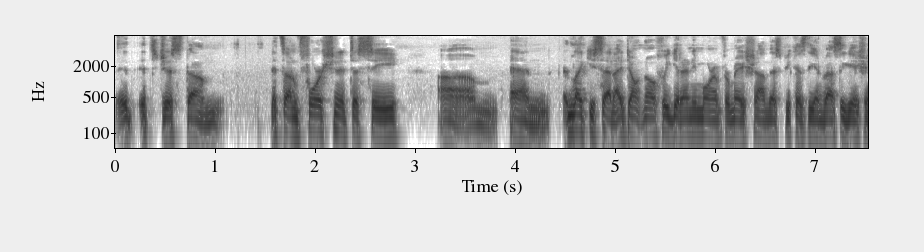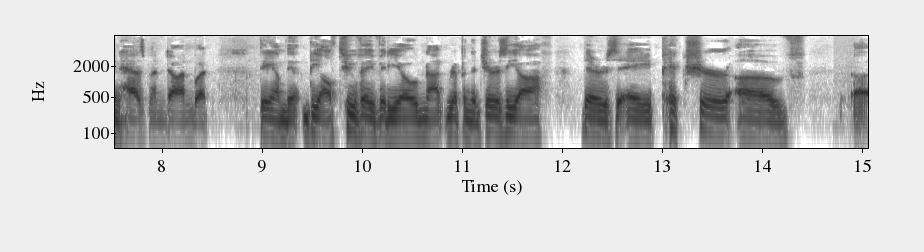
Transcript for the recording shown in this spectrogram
it, it's just um it's unfortunate to see. Um, and like you said, I don't know if we get any more information on this because the investigation has been done. But damn, the, the Altuve video not ripping the jersey off. There's a picture of uh,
